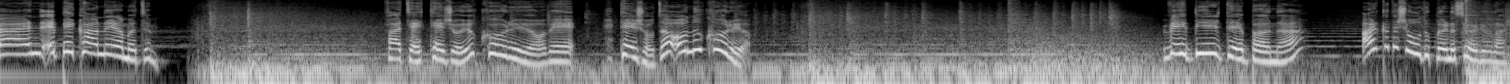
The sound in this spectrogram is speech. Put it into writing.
Ben e, pek anlayamadım. Fatih Tejo'yu koruyor ve Tejo da onu koruyor. Ve bir de bana arkadaş olduklarını söylüyorlar.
